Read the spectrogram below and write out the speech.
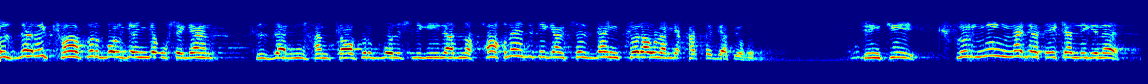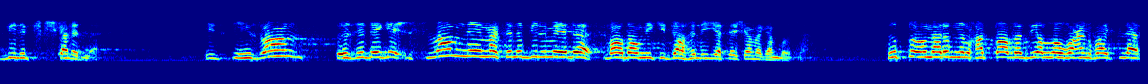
o'zlari kofir bo'lganga o'xshagan sizlarning ham kofir bo'lishliginglarni xohlaydi degan so'zdan ko'ra ularga qattiq gap yo'q edi. Chunki kufrning najas ekanligini bilib chiqishgan edilar. Inson o'zidagi islom ne'matini bilmaydi modomiki johiliyatda yashamagan bo'lsa. Xuddi umar ibn hattob roziyallohu anhu aytdilar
